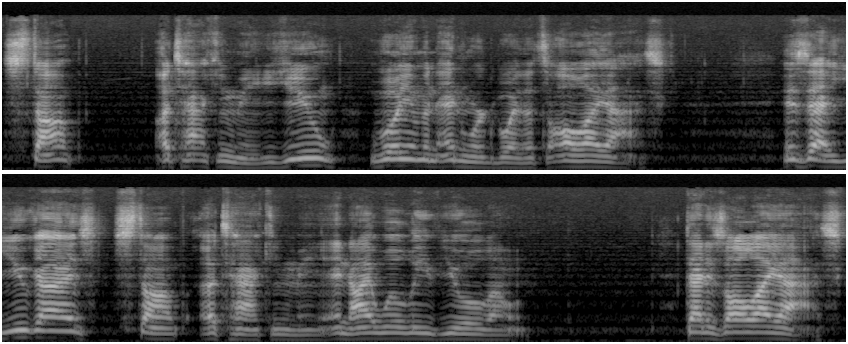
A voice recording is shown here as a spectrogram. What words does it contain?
stop attacking me. You, William, and N word boy, that's all I ask is that you guys stop attacking me and I will leave you alone. That is all I ask.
